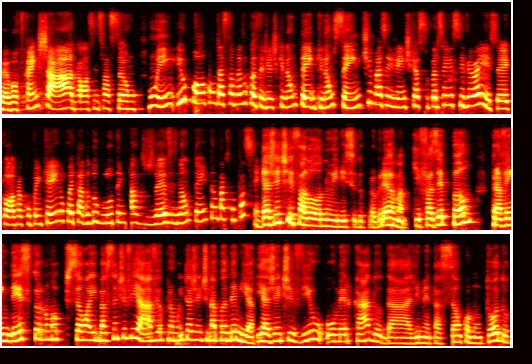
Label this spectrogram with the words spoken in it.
Eu vou ficar inchado, aquela sensação ruim, e o pão acontece a mesma coisa. Tem gente que não tem, que não sente, mas tem gente que é super sensível a isso. E aí coloca a culpa em quem? No coitado do glúten, às vezes não tem tanto apontar culpa sim. A gente falou no início do programa que fazer pão para vender se tornou uma opção aí bastante viável para muita gente na pandemia. E a gente viu o mercado da alimentação como um todo,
